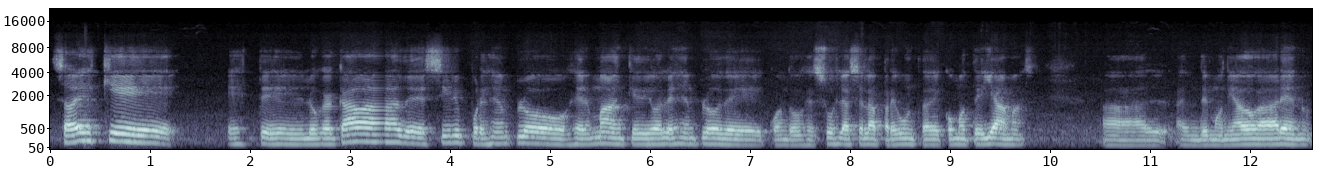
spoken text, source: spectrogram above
Sabes que este, lo que acaba de decir, por ejemplo, Germán, que dio el ejemplo de cuando Jesús le hace la pregunta de cómo te llamas al, endemoniado Gadareno,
